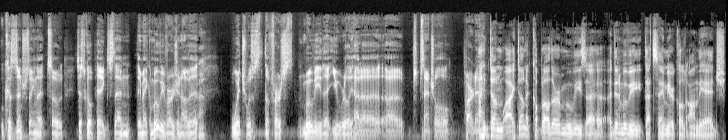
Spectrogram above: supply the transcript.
because it's interesting that so Disco Pigs then they make a movie version of it, yeah. which was the first movie that you really had a, a substantial part in. I had done I had done a couple other movies. Uh, I did a movie that same year called On the Edge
